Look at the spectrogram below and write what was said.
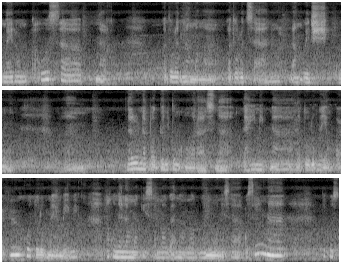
mayroong kausap na katulad ng mga katulad sa ano language ko. Um, lalo na pag ganitong oras na tahimik na, natulog na yung partner ko, tulog na yung baby ko. Ako na lang mag-isa mag, ano, magmuni-muni sa kusina. Tapos,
